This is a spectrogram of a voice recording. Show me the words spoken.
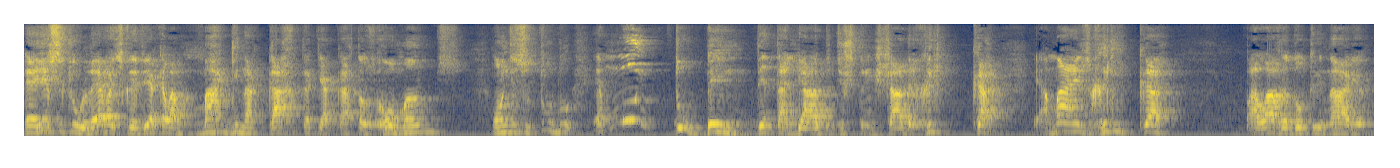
É isso que o leva a escrever aquela magna carta, que é a carta aos Romanos, onde isso tudo é muito bem detalhado, destrinchado, rica, é a mais rica palavra doutrinária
